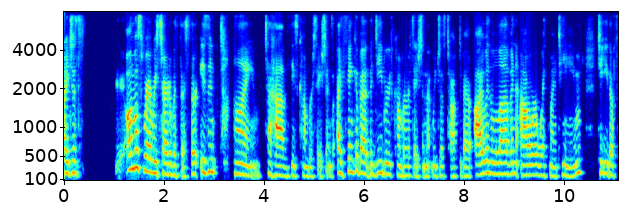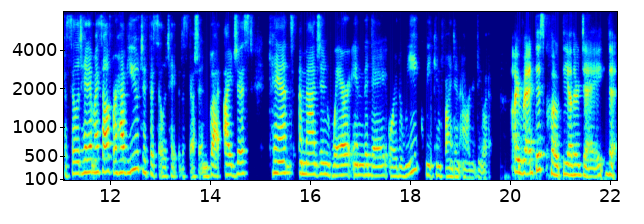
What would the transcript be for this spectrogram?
I just almost where we started with this there isn't time to have these conversations. I think about the debrief conversation that we just talked about. I would love an hour with my team to either facilitate it myself or have you to facilitate the discussion. But i just can't imagine where in the day or the week we can find an hour to do it. I read this quote the other day that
